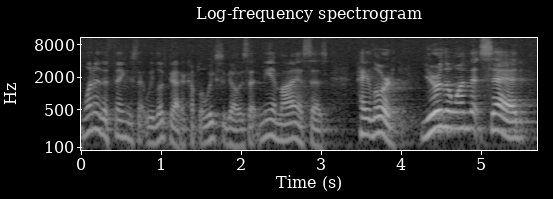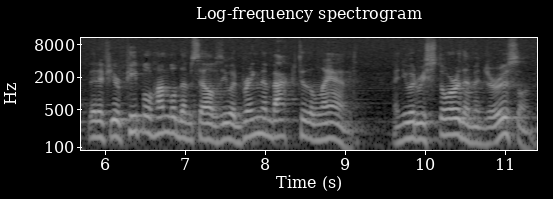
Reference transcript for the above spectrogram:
One of the things that we looked at a couple of weeks ago is that Nehemiah says, Hey, Lord, you're the one that said that if your people humbled themselves, you would bring them back to the land and you would restore them in Jerusalem.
